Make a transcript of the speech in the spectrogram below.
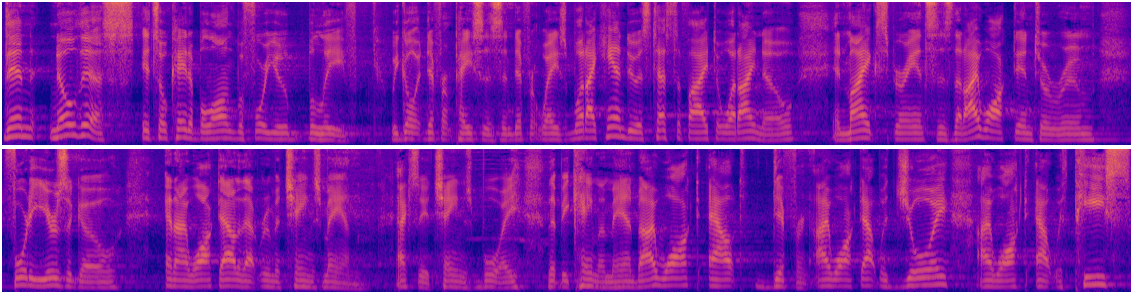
then know this it's okay to belong before you believe. We go at different paces in different ways. What I can do is testify to what I know and my experience is that I walked into a room 40 years ago and I walked out of that room a changed man actually a changed boy that became a man, but I walked out different. I walked out with joy. I walked out with peace.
